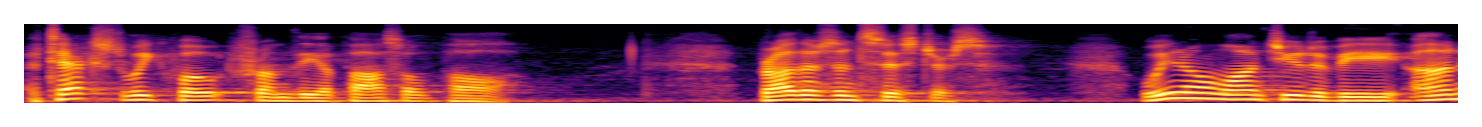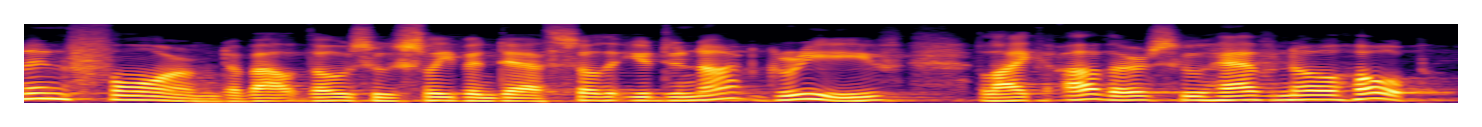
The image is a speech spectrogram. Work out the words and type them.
A text we quote from the Apostle Paul Brothers and sisters, we don't want you to be uninformed about those who sleep in death, so that you do not grieve like others who have no hope.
